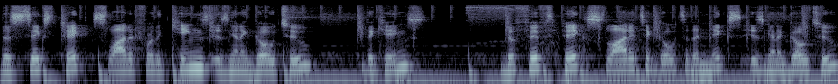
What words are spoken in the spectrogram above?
The sixth pick slotted for the Kings is to go to the Kings. The fifth pick slotted to go to the Knicks is to go to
